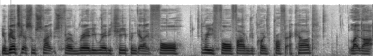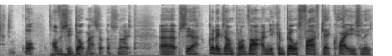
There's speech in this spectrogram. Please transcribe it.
you'll be able to get some snipes for really, really cheap and get like four, three, four, 500 coins profit a card. Like that. But obviously don't mess up the snipe. Uh, so yeah, good example of that. And you can build 5k quite easily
